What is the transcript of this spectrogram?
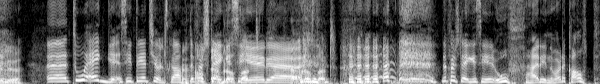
vil du uh, to egg sitter i et kjøleskap. Det første egget sier Det er eh, Bra start. Det første egget sier 'uff, her inne var det kaldt'.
